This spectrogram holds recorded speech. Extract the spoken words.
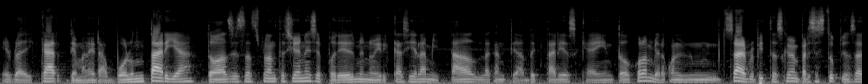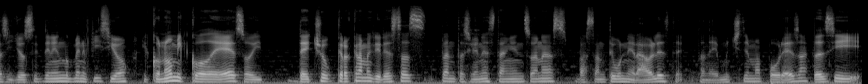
erradicar de manera voluntaria todas estas plantaciones, se podría disminuir casi a la mitad la cantidad de hectáreas que hay en todo Colombia. Lo cual, o repito, es que me parece estúpido. O sea, si yo estoy teniendo un beneficio económico de eso y de hecho, creo que la mayoría de estas plantaciones están en zonas bastante vulnerables, donde hay muchísima pobreza. Entonces, si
